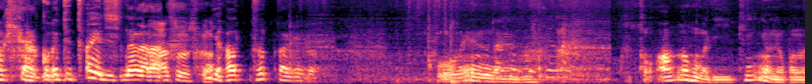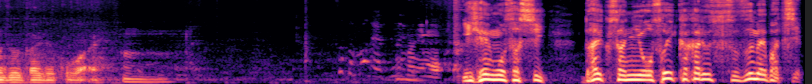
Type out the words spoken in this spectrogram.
さっきからこうやって退治しながらやっとったけど。ごめんだよな。あんな方までいけんよねこの状態で怖い、うん、異変を察し大工さんに襲いかかるスズメバチ。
